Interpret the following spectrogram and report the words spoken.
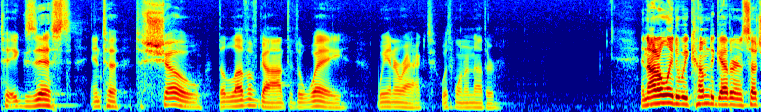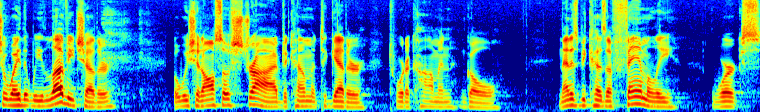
to exist and to, to show the love of God through the way we interact with one another. And not only do we come together in such a way that we love each other, but we should also strive to come together toward a common goal. And that is because a family works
